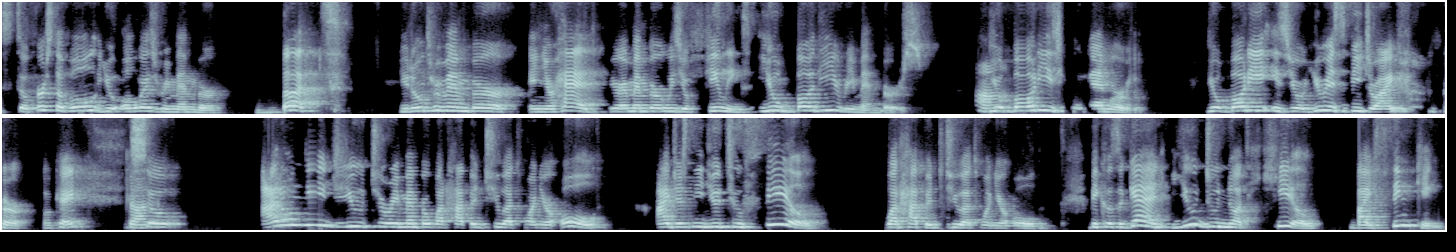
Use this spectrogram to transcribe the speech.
So first of all, you always remember, but you don't remember in your head, you remember with your feelings. Your body remembers. Uh-huh. Your body is your memory. Your body is your USB driver. okay. Got so it. I don't need you to remember what happened to you at one year old. I just need you to feel what happened to you at one year old. Because again, you do not heal by thinking,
